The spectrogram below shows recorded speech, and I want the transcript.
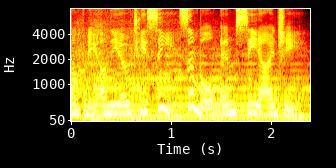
company on the OTC, symbol MCIG.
